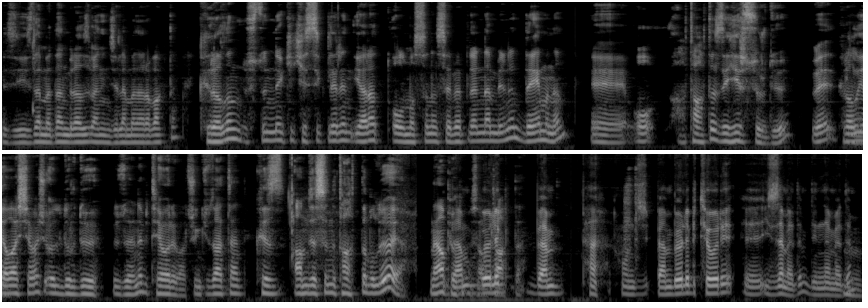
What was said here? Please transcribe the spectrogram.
Diziyi izlemeden biraz ben incelemelere baktım. Kralın üstündeki kesiklerin yarat olmasının sebeplerinden birinin Daemon'ın e, o tahta zehir sürdüğü ve kralı Hmm. yavaş yavaş öldürdüğü üzerine bir teori var. Çünkü zaten kız amcasını tahtta buluyor ya. Ne yapıyor Ben mesela böyle tahtta? ben heh, onu ben böyle bir teori e, izlemedim, dinlemedim. Hı.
